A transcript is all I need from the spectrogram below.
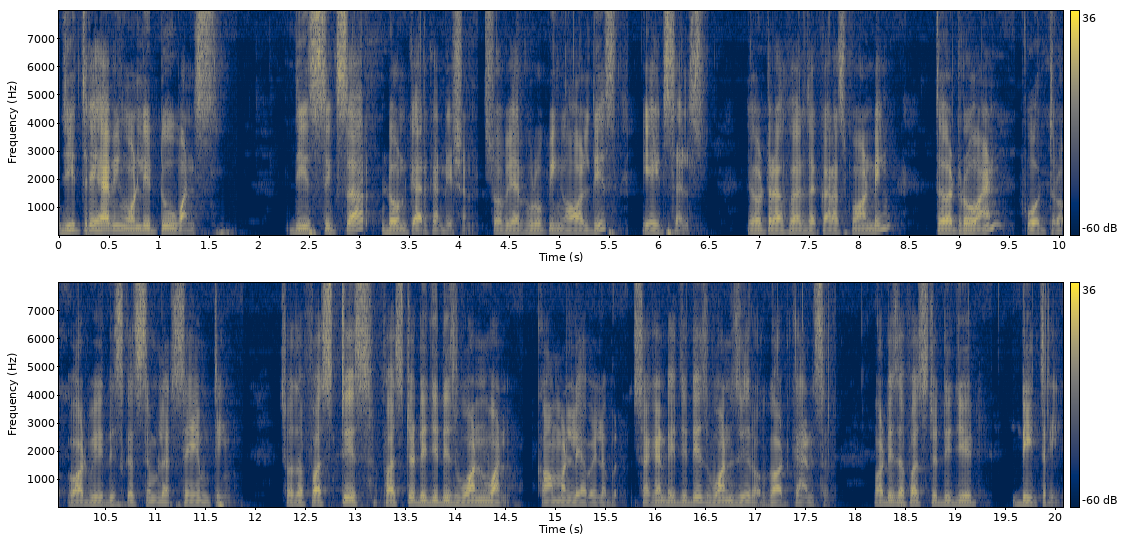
G3 having only two ones. These six are don't care condition. So we are grouping all these eight cells. You have to refer the corresponding third row and fourth row. What we discussed similar, same thing. So the first is first digit is 1 1 commonly available. Second digit is 1 0 got cancelled. What is the first digit? D3.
